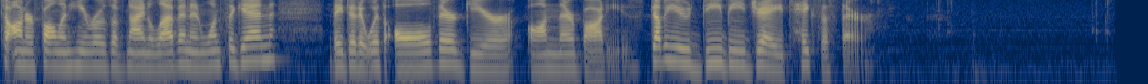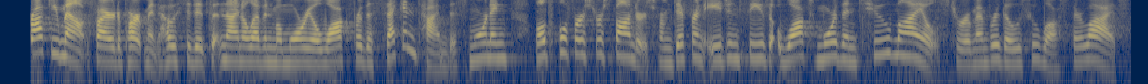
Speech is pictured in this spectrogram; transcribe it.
to honor fallen heroes of 9 11. And once again, they did it with all their gear on their bodies. WDBJ takes us there. Rocky Mount Fire Department hosted its 9 11 memorial walk for the second time this morning. Multiple first responders from different agencies walked more than two miles to remember those who lost their lives.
